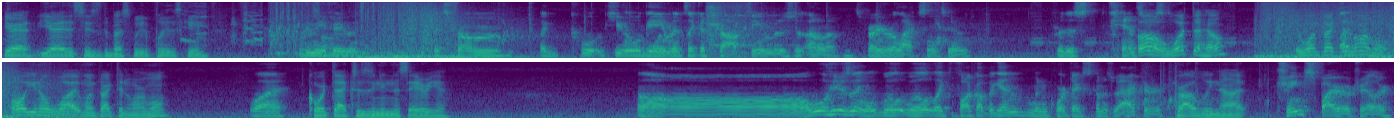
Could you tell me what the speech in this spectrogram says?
Yeah, yeah, this is the best way to play this game. Do me a favor. It's from a cool, cute little game. It's like a shop team, but it's just, I don't know. It's very relaxing tune for this cancer. Oh, what the hell? It went back to What? normal. Oh, you know why it went back to normal? Why? Cortex isn't in this area. Aww. Well, here's the thing. Will will it like fuck up again when Cortex comes back, or Probably not. change Spyro trailer?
